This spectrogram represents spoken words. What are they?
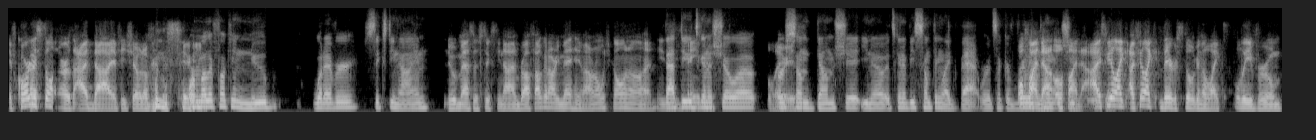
If Korg that- is still on Earth, I'd die if he showed up in the series. or motherfucking noob, whatever, sixty nine. Noob Master 69, bro. Falcon already met him. I don't know what's going on. He's, That he's dude's gonna show up, or some dumb shit. You know, it's gonna be something like that, where it's like a. We'll find out. We'll find out. I feel like I feel like they're still gonna like leave room.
